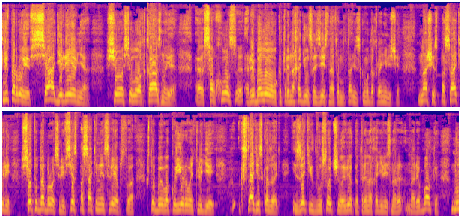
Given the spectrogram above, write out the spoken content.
И второе, вся деревня, все село Отказное, э, совхоз рыболовов, который находился здесь, на этом Отказинском водохранилище, наши спасатели все туда бросили, все спасательные средства, чтобы эвакуировать людей. Кстати сказать, из этих 200 человек, которые находились на, на рыбалке, ну,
